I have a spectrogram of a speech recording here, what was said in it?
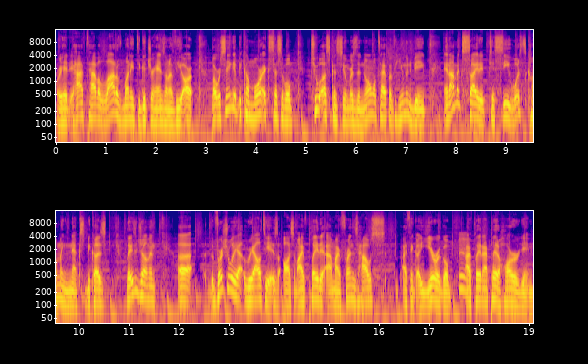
or you have to have a lot of money to get your hands on a VR. But we're seeing it become more accessible to us consumers, the normal type of human being. And I'm excited to see what's coming next because, ladies and gentlemen, uh, the virtual reality is awesome. I've played it at my friend's house, I think a year ago. I played it. I played a horror game.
